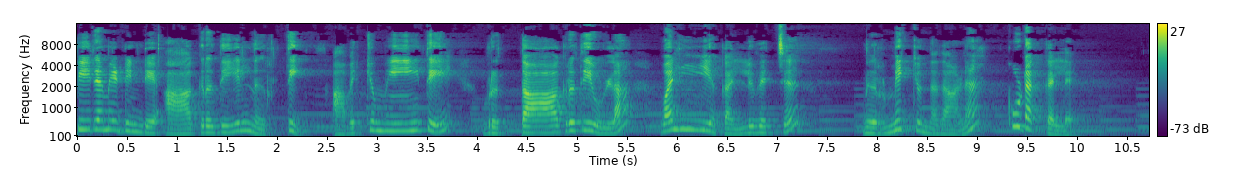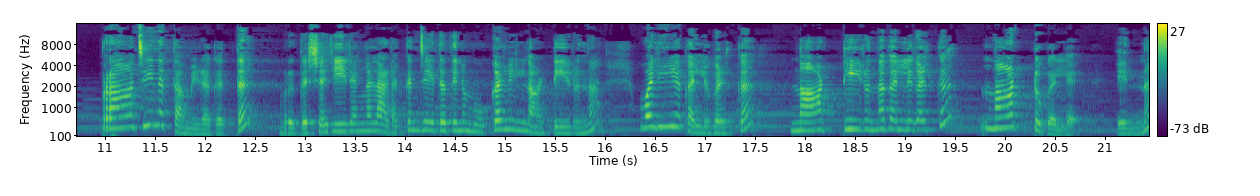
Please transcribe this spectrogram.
പിരമിഡിന്റെ ആകൃതിയിൽ നിർത്തി അവയ്ക്കു മീതെ വൃത്താകൃതിയുള്ള വലിയ കല്ലുവെച്ച് നിർമ്മിക്കുന്നതാണ് കുടക്കല്ല്. പ്രാചീന തമിഴകത്ത് മൃതശരീരങ്ങൾ അടക്കം ചെയ്തതിന് മുകളിൽ നാട്ടിയിരുന്ന വലിയ കല്ലുകൾക്ക് നാട്ടിയിരുന്ന കല്ലുകൾക്ക് നാട്ടുകല്ല് എന്ന്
